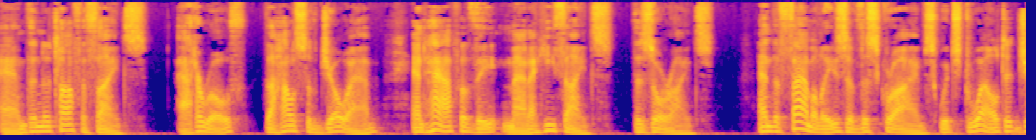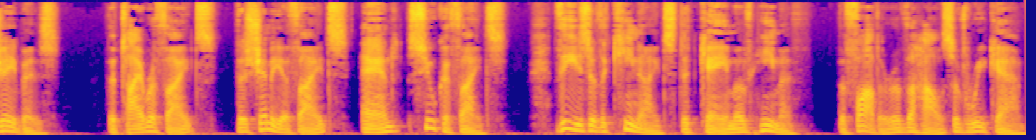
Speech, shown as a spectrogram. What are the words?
and the Netophathites, Ataroth, the house of Joab, and half of the Manahethites, the Zorites and the families of the scribes which dwelt at Jabez, the Tirathites, the Shimeathites, and Suchathites. These are the Kenites that came of Hemath, the father of the house of Rechab.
